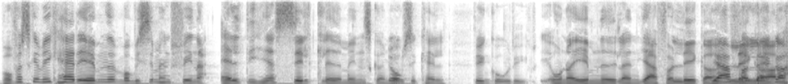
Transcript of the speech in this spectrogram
hvorfor skal vi ikke have et emne, hvor vi simpelthen finder alle de her selvglade mennesker i Jo. musical? Det er en god idé. Under emnet et eller andet, jeg er for lækker. Jeg er for lækker.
